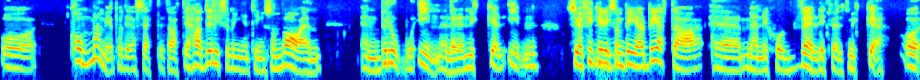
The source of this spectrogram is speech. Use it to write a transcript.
att komma med på det sättet att jag hade liksom ingenting som var en, en bro in eller en nyckel in. Så jag fick ju Mm. liksom bearbeta eh, människor väldigt, väldigt mycket. Och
